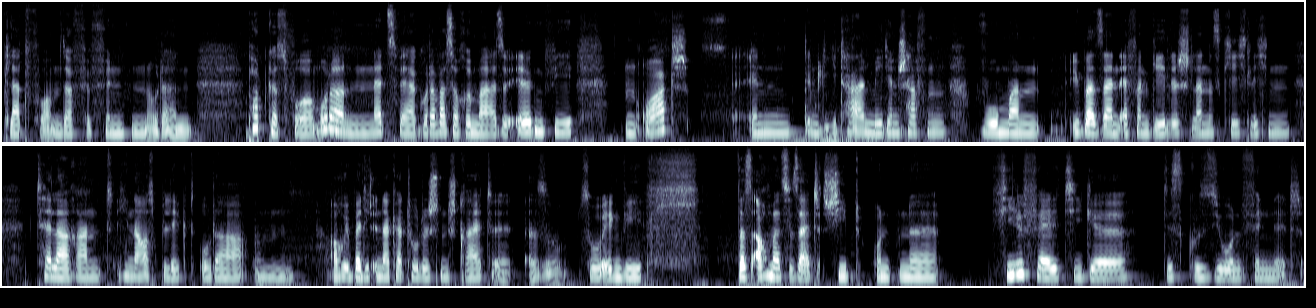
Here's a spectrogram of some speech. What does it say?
Plattform dafür finden oder ein Podcastforum oder ein Netzwerk oder was auch immer. Also irgendwie ein Ort in den digitalen Medien schaffen, wo man über seinen evangelisch-landeskirchlichen Tellerrand hinausblickt oder ähm, auch über die innerkatholischen Streite, also so irgendwie das auch mal zur Seite schiebt und eine vielfältige Diskussion findet.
